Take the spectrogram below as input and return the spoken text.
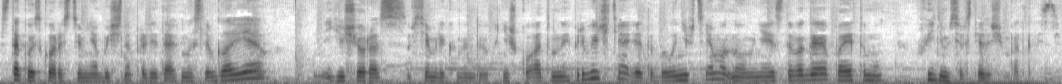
С такой скоростью у меня обычно пролетают мысли в голове. Еще раз всем рекомендую книжку «Атомные привычки». Это было не в тему, но у меня есть ДВГ, поэтому увидимся в следующем подкасте.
